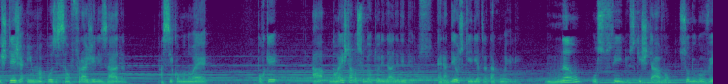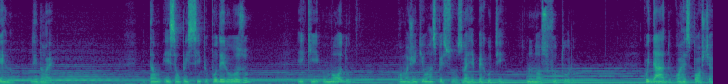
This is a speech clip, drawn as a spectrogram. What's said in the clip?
esteja em uma posição fragilizada, assim como Noé, porque a Noé estava sob a autoridade de Deus, era Deus que iria tratar com ele, não os filhos que estavam sob o governo de Noé. Então, esse é um princípio poderoso e que o modo como a gente honra as pessoas vai repercutir no nosso futuro. Cuidado com a resposta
